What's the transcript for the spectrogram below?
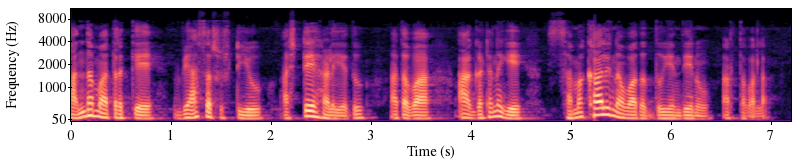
ಅಂದ ಮಾತ್ರಕ್ಕೆ ವ್ಯಾಸ ಸೃಷ್ಟಿಯು ಅಷ್ಟೇ ಹಳೆಯದು ಅಥವಾ ಆ ಘಟನೆಗೆ ಸಮಕಾಲೀನವಾದದ್ದು ಎಂದೇನೂ ಅರ್ಥವಲ್ಲ.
